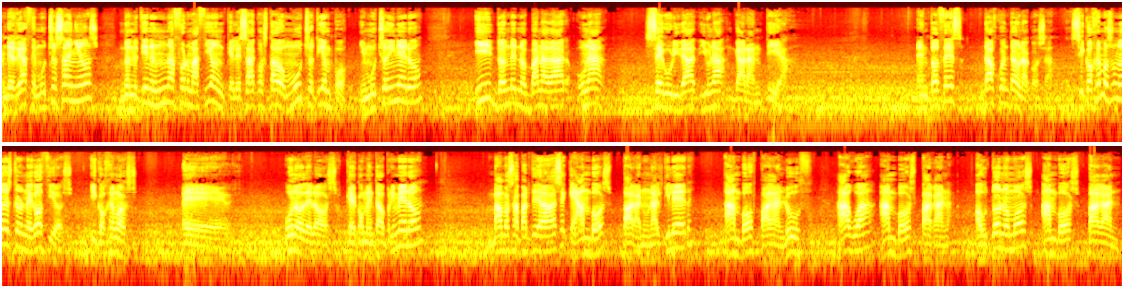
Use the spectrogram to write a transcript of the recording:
desde hace muchos años, donde tienen una formación que les ha costado mucho tiempo y mucho dinero, y donde nos van a dar una seguridad y una garantía. Entonces, daos cuenta de una cosa. Si cogemos uno de estos negocios y cogemos eh, uno de los que he comentado primero, vamos a partir de la base que ambos pagan un alquiler, ambos pagan luz, agua, ambos pagan autónomos, ambos pagan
